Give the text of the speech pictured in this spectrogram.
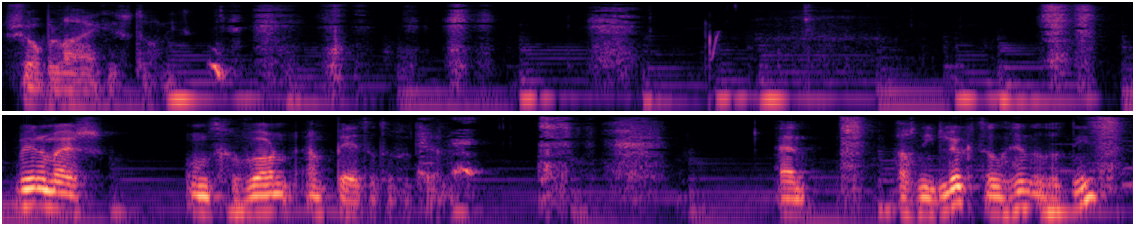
Zo belangrijk is het toch niet? Begin maar eens om het gewoon aan Peter te vertellen. En als het niet lukt, dan hindert dat niet.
